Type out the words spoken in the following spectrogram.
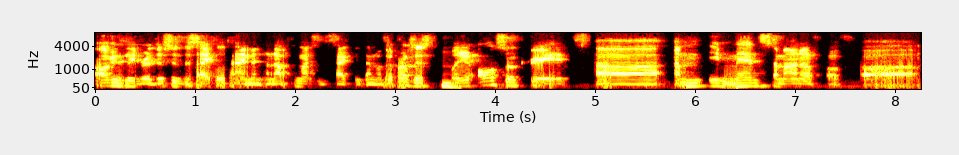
obviously reduces the cycle time and, and optimizes the cycle time of the process, mm. but it also creates uh, an immense amount of, of uh,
